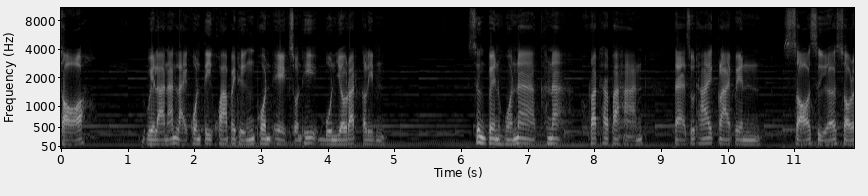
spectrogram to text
สอ เวลานั้นหลายคนตีความไปถึงพลเอกสนธิบุญยรัตน์กลิน ซึ่งเป็นหัวหน้าคณะรัฐประหาร แต่สุดท้ายกลายเป็นสอเสือสร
